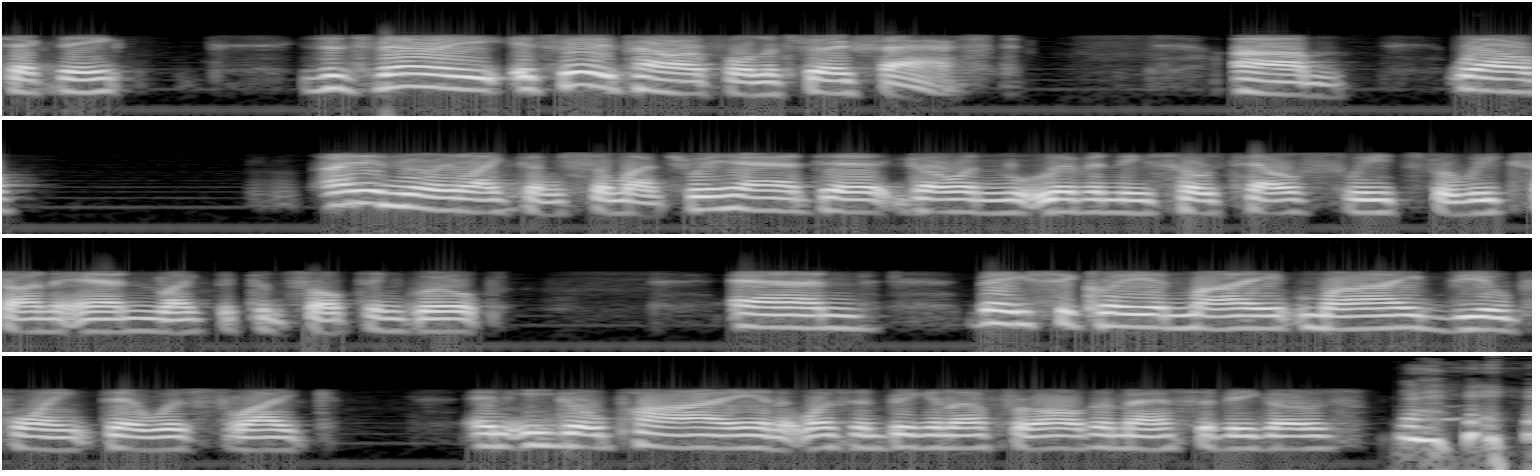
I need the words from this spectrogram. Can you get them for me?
technique, it's very it's very powerful and it's very fast. Um, well, I didn't really like them so much. We had to go and live in these hotel suites for weeks on end, like the consulting group. And basically, in my my viewpoint, there was like an ego pie, and it wasn't big enough for all the massive egos.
